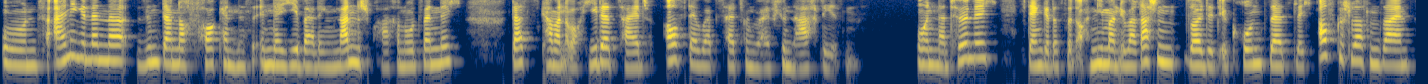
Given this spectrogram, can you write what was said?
Und für einige Länder sind dann noch Vorkenntnisse in der jeweiligen Landessprache notwendig. Das kann man aber auch jederzeit auf der Website von RiveU nachlesen. Und natürlich, ich denke, das wird auch niemand überraschen, solltet ihr grundsätzlich aufgeschlossen sein,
